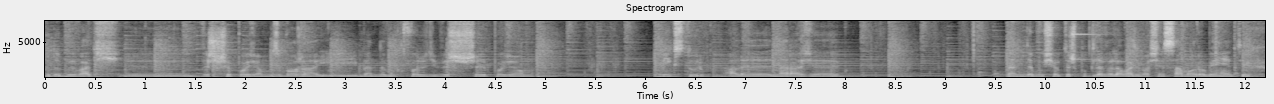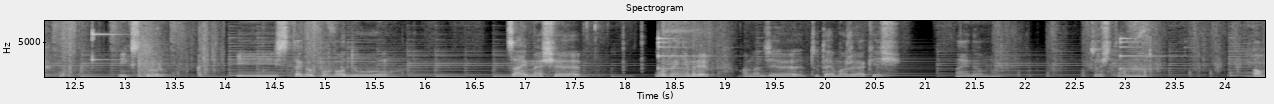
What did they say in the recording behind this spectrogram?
wydobywać yy, wyższy poziom zboża i będę mógł tworzyć wyższy poziom mikstur, ale na razie będę musiał też podlewelować właśnie samo robienie tych mikstur i z tego powodu zajmę się łowieniem ryb. Mam nadzieję, tutaj może jakieś znajdą coś tam są.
